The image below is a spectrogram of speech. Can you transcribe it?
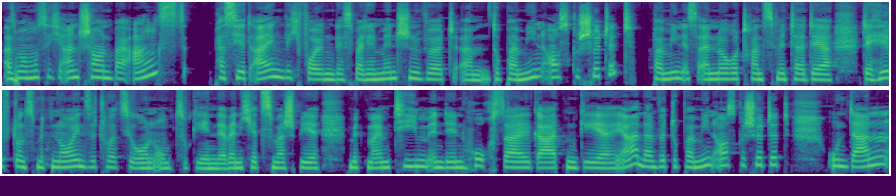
Also man muss sich anschauen, bei Angst passiert eigentlich Folgendes. Bei den Menschen wird ähm, Dopamin ausgeschüttet. Dopamin ist ein Neurotransmitter, der, der hilft uns mit neuen Situationen umzugehen. Der, wenn ich jetzt zum Beispiel mit meinem Team in den Hochseilgarten gehe, ja, dann wird Dopamin ausgeschüttet und dann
